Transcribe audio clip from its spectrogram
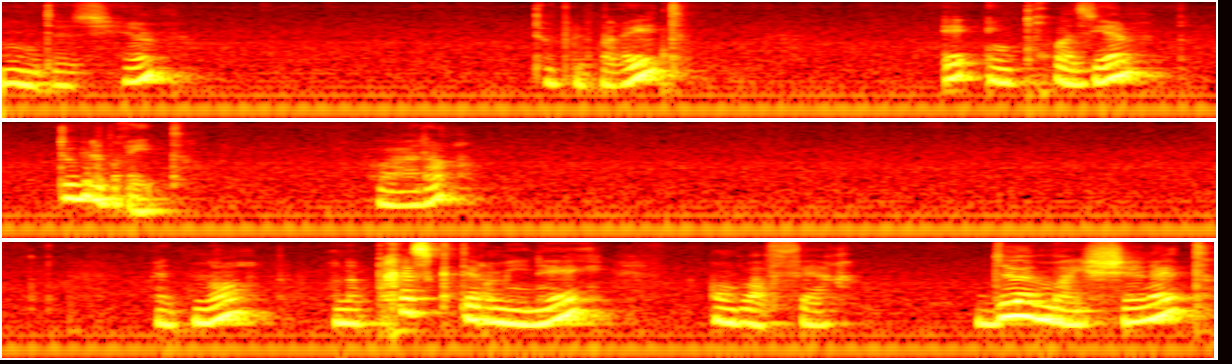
Une deuxième double bride et une troisième double bride. Voilà. Maintenant, on a presque terminé. On va faire deux mailles chaînettes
